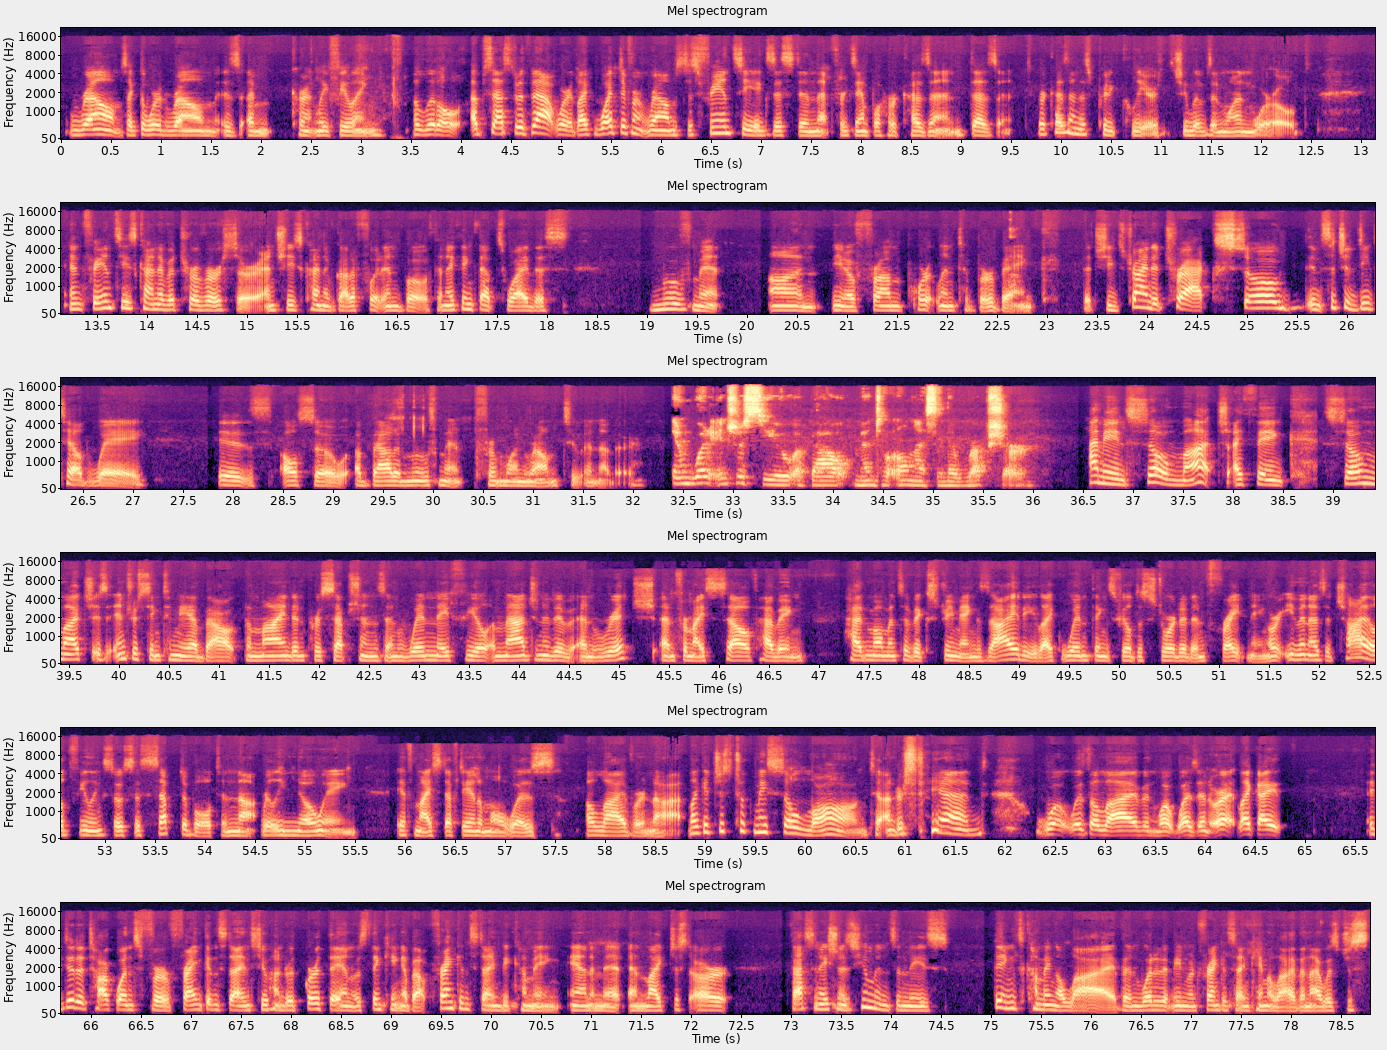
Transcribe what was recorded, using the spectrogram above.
realms, like the word realm is, I'm currently feeling a little obsessed with that word. Like, what different realms does Francie exist in that, for example, her cousin doesn't? Her cousin is pretty clear. She lives in one world. And Francie's kind of a traverser and she's kind of got a foot in both. And I think that's why this movement on, you know, from Portland to Burbank that she's trying to track so in such a detailed way is also about a movement from one realm to another. And what interests you about mental illness and the rupture I mean, so much. I think so much is interesting to me about the mind and perceptions and when they feel imaginative and rich. And for myself, having had moments of extreme anxiety, like when things feel distorted and frightening, or even as a child, feeling so susceptible to not really knowing if my stuffed animal was alive or not. Like it just took me so long to understand what was alive and what wasn't. Or like I, I did a talk once for Frankenstein's 200th birthday and was thinking about Frankenstein becoming animate and like just our fascination as humans in these things coming alive and what did it mean when Frankenstein came alive. And I was just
